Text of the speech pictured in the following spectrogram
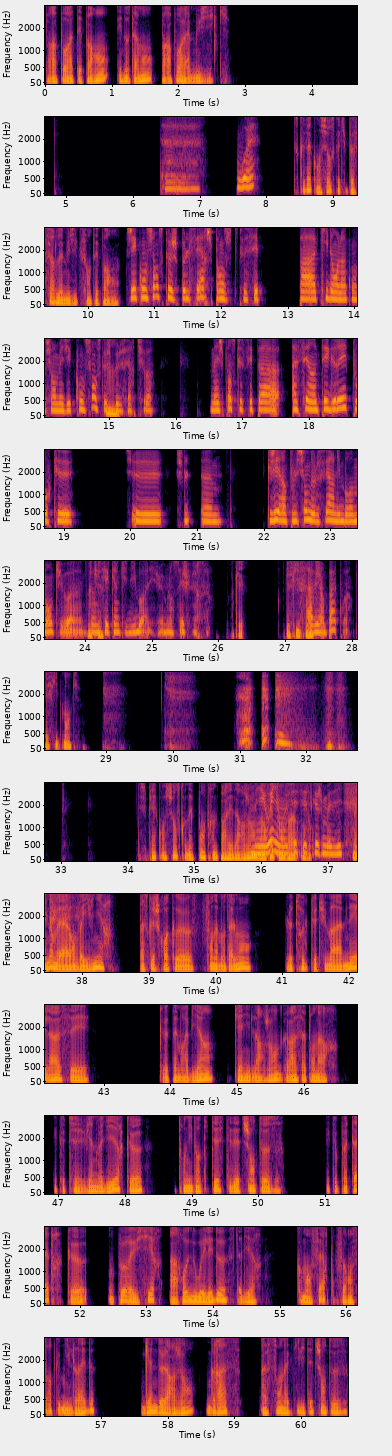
par rapport à tes parents et notamment par rapport à la musique? Euh, Ouais, Est-ce que tu as conscience que tu peux faire de la musique sans tes parents? J'ai conscience que je peux le faire. Je pense que c'est pas acquis dans l'inconscient, mais j'ai conscience que je peux le faire, tu vois. Mais je pense que c'est pas assez intégré pour que je, je- euh, que j'ai l'impulsion de le faire librement, tu vois, comme Ok. quelqu'un qui se dit bon allez, je vais me lancer, je vais faire ça. Qu'est-ce qui te Ça manque vient pas quoi. Qu'est-ce qui te manque? J'ai bien conscience qu'on n'est pas en train de parler d'argent. mais en oui, fait, on moi va- aussi, c'est on ce que je me dis. Mais non, mais euh, on va y venir. Parce que je crois que fondamentalement, le truc que tu m'as amené là, c'est que tu aimerais bien gagner de l'argent grâce à ton art. Et que tu viens de me dire que ton identité, c'était d'être chanteuse. Et que peut-être que on peut réussir à renouer les deux. C'est-à-dire, comment faire pour faire en sorte que Mildred gagne de l'argent grâce à son activité de chanteuse.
